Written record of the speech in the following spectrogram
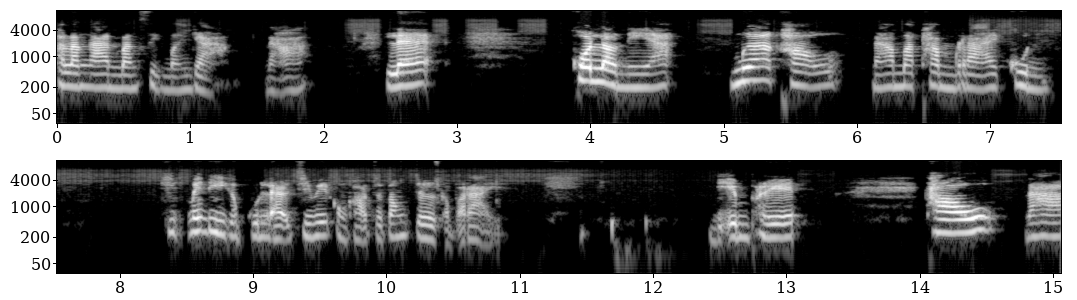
พลังงานบางสิ่งบางอย่างนะและคนเหล่านี้เมื่อเขานะมาทำร้ายคุณ คิดไม่ดีกับคุณแล้วชีวิตของเขาจะต้องเจอกับอะไร The Empress เขานะคะ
